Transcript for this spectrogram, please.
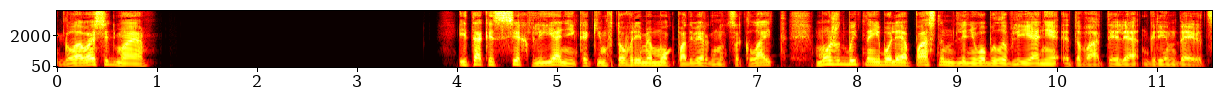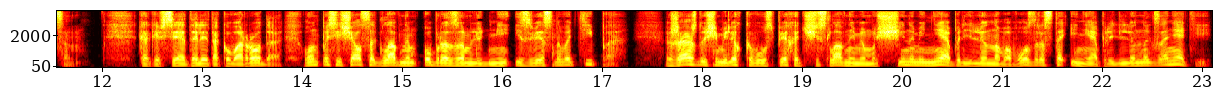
Глава седьмая. Итак, из всех влияний, каким в то время мог подвергнуться Клайд, может быть, наиболее опасным для него было влияние этого отеля Грин Дэвидсон. Как и все отели такого рода, он посещался главным образом людьми известного типа, жаждущими легкого успеха тщеславными мужчинами неопределенного возраста и неопределенных занятий,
